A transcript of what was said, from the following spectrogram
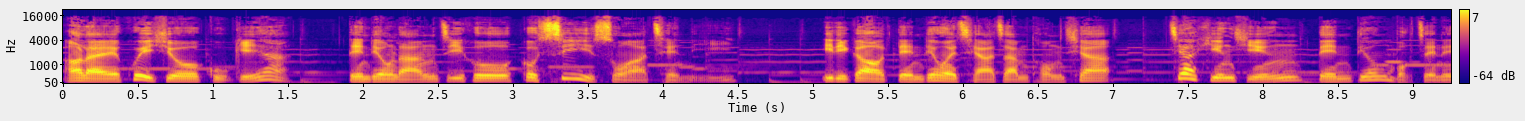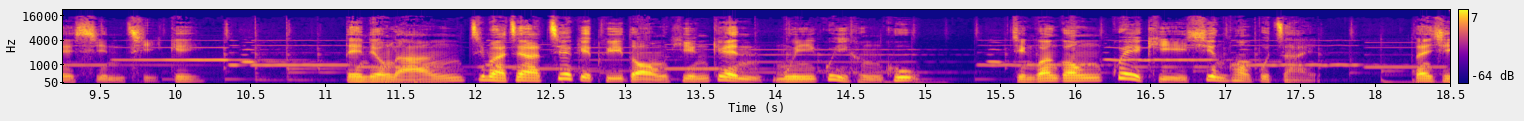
后来火烧旧街啊。电中人只好各四散迁移，一直到电中的车站通车，才形成电中目前的新市街。电中人即卖正积极推动兴建玫瑰园区，尽管讲过去盛况不再，但是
